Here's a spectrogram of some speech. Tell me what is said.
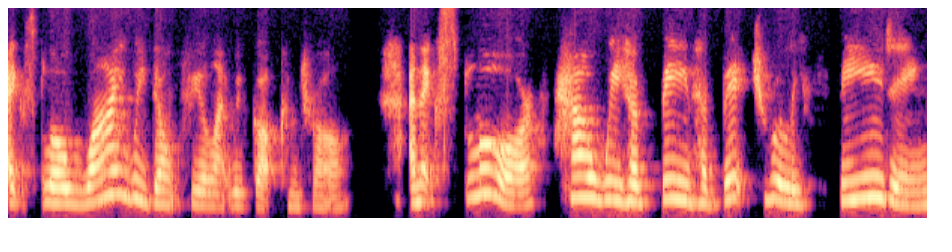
Explore why we don't feel like we've got control and explore how we have been habitually feeding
